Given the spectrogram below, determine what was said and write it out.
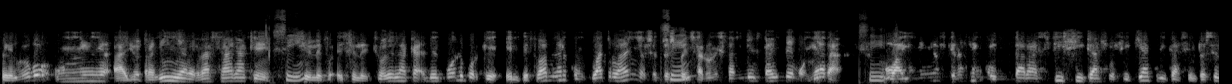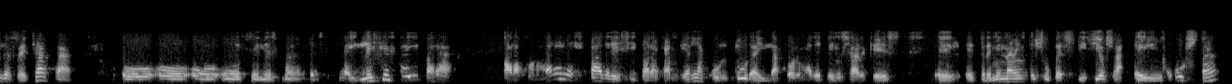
Pero luego un niño, hay otra niña, ¿verdad, Sara, que se, le, se, le, echó del pueblo porque empezó a hablar con cuatro años. Entonces pensaron, esta niña está endemoniada. O hay niños que nacen con taras físicas o psiquiátricas, entonces se les rechaza o, o, o, se les... Bueno, entonces, la Iglesia está ahí para para formar a los padres y para cambiar la cultura y la forma de pensar que es eh, eh, tremendamente supersticiosa e injusta,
